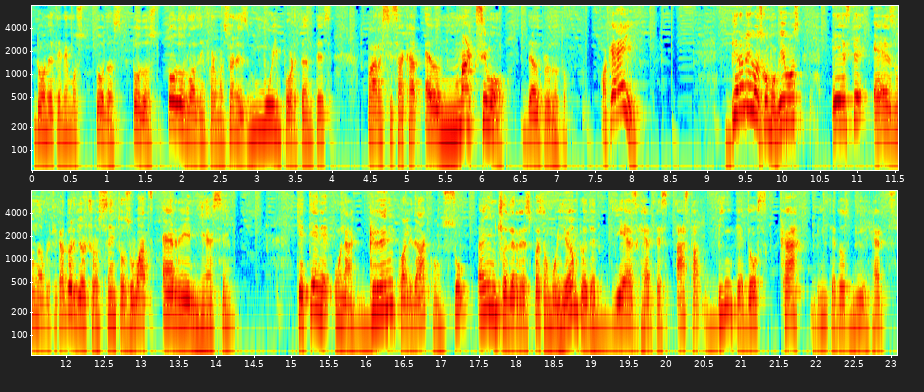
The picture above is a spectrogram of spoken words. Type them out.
donde tenemos todas, todas, todas las informaciones muy importantes para sacar el máximo del producto. ¿Ok? Bien amigos, como vimos, este es un amplificador de 800 watts RMS que tiene una gran calidad con su ancho de respuesta muy amplio de 10 Hz hasta 22K, 22.000 Hz.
